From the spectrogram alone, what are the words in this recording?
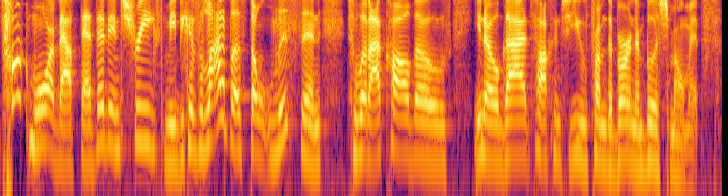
Talk more about that. That intrigues me because a lot of us don't listen to what I call those, you know, God talking to you from the burning bush moments.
